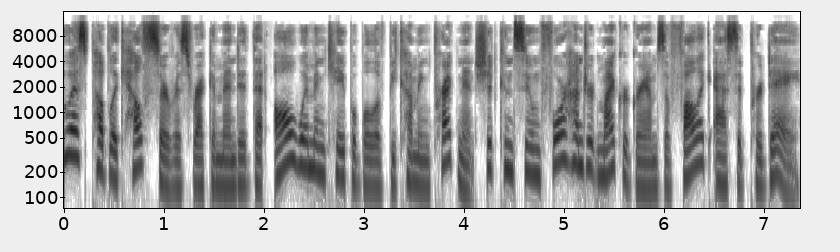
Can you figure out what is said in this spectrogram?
U.S. Public Health Service recommended that all women capable of becoming pregnant should consume 400 micrograms of folic acid per day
